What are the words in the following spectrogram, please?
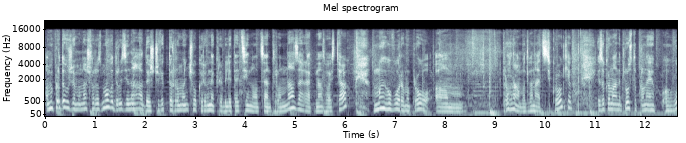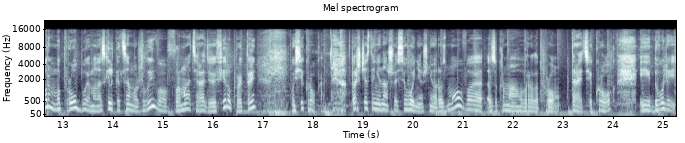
А ми продовжуємо нашу розмову. Друзі, нагадую, що Віктор Романчук, керівник реабілітаційного центру Назарет, нас в гостях. Ми говоримо про. Ем, Програму «12 кроків, і, зокрема, не просто про неї говоримо. Ми пробуємо наскільки це можливо в форматі радіоефіру пройти усі кроки. В першій частині нашої сьогоднішньої розмови, зокрема, говорили про третій крок. І доволі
